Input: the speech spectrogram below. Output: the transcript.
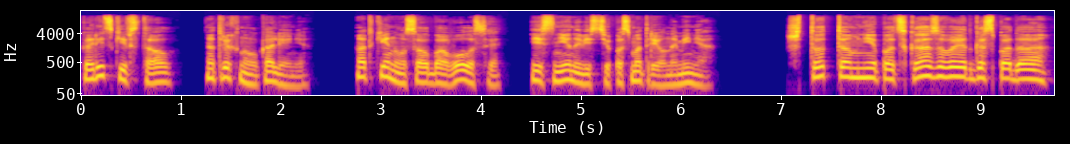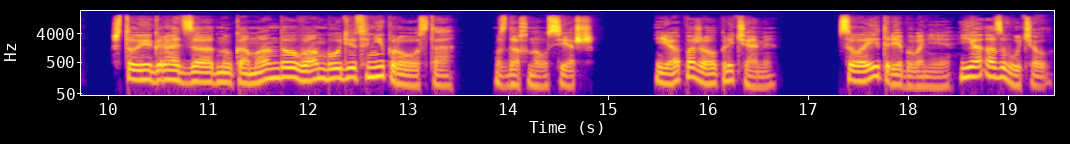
Корицкий встал, отряхнул колени, откинул с лба волосы и с ненавистью посмотрел на меня. «Что-то мне подсказывает, господа, что играть за одну команду вам будет непросто», – вздохнул Серж. Я пожал плечами. Свои требования я озвучил.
